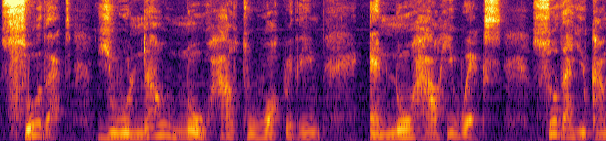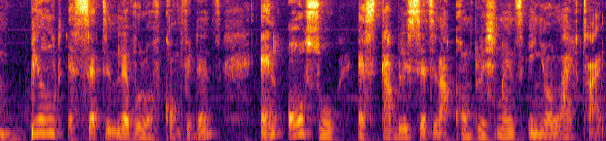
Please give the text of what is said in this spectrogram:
so that you will now know how to walk with Him and know how he works so that you can build a certain level of confidence and also establish certain accomplishments in your lifetime.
